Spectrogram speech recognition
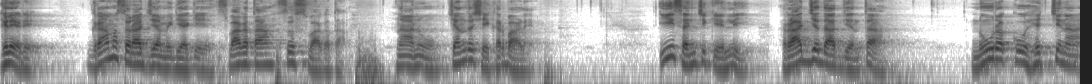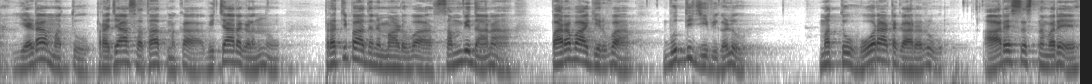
ಗೆಳೆಯರೆ ಗ್ರಾಮ ಸ್ವರಾಜ್ಯ ಮೀಡಿಯಾಗೆ ಸ್ವಾಗತ, ಸುಸ್ವಾಗತ. ನಾನು ಚಂದ್ರಶೇಖರ್ ಬಾಳೆ. ಈ ಸಂಚಿಕೆಯಲ್ಲಿ ರಾಜ್ಯದಾದ್ಯಂತ ನೂರಕ್ಕೂ ಹೆಚ್ಚಿನ ಎಡ ಮತ್ತು ಪ್ರಜಾಸತ್ತಾತ್ಮಕ ವಿಚಾರಗಳನ್ನು ಪ್ರತಿಪಾದನೆ ಮಾಡುವ ಸಂವಿಧಾನ ಪರವಾಗಿರುವ ಬುದ್ಧಿಜೀವಿಗಳು ಮತ್ತು ಹೋರಾಟಗಾರರು ಆರ್ ಎಸ್ ಎಸ್ನವರೇ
